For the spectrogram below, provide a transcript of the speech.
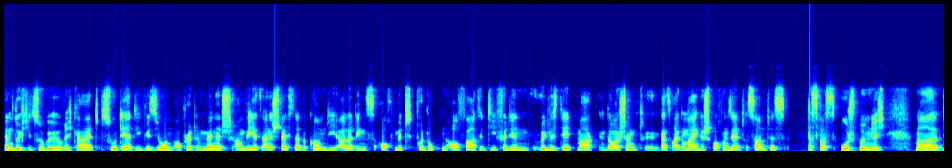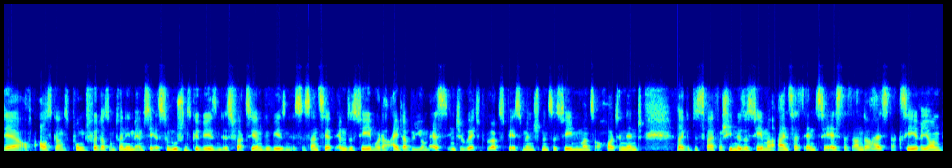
Ähm, durch die Zugehörigkeit zu der Division Operate and Manage haben wir jetzt eine Schwester bekommen, die allerdings auch mit Produkten aufwartet, die für den Real Estate-Markt in Deutschland äh, ganz allgemein gesprochen sehr interessant ist. Das, was ursprünglich mal der Ausgangspunkt für das Unternehmen MCS Solutions gewesen ist, für Axion gewesen ist, ist ein CFM-System oder IWMS, Integrated Workspace Management System, wie man es auch heute nennt. Da gibt es zwei verschiedene Systeme. Eins heißt MCS, das andere heißt Axerion.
